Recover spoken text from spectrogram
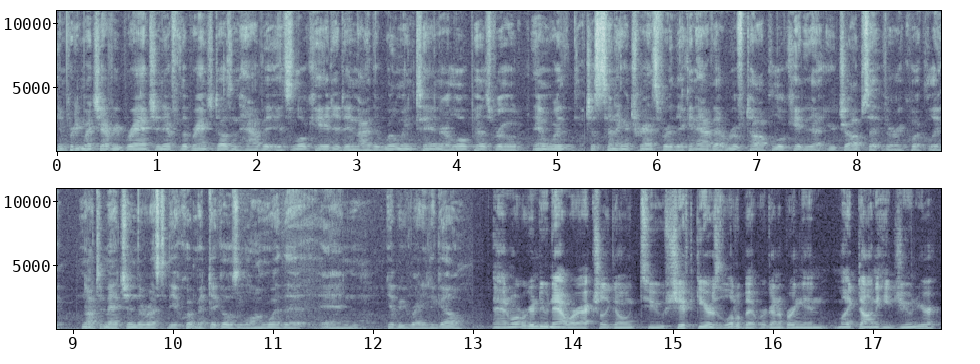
in pretty much every branch, and if the branch doesn't have it, it's located in either Wilmington or Lopez Road. And with just sending a transfer, they can have that rooftop located at your job site very quickly. Not to mention the rest of the equipment that goes along with it, and you'll be ready to go. And what we're going to do now, we're actually going to shift gears a little bit. We're going to bring in Mike Donahue Jr.,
